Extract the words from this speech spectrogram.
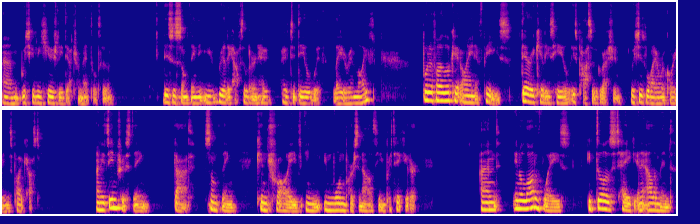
um, which can be hugely detrimental to them. This is something that you really have to learn how, how to deal with later in life. But if I look at INFPs, their Achilles heel is passive aggression, which is why I'm recording this podcast. And it's interesting that something can thrive in, in one personality in particular. And in a lot of ways, it does take an element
